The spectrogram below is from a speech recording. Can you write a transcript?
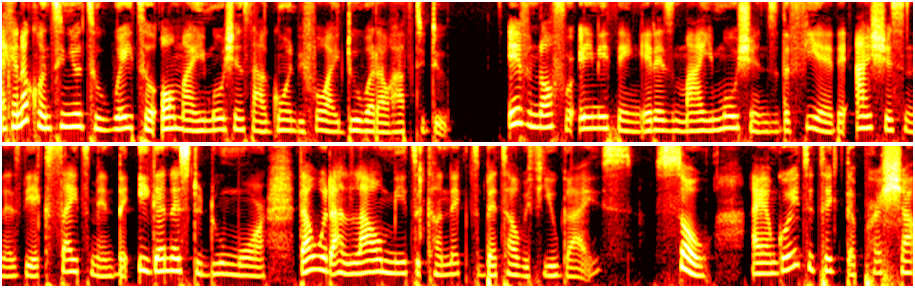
I cannot continue to wait till all my emotions are gone before I do what I'll have to do. If not for anything, it is my emotions, the fear, the anxiousness, the excitement, the eagerness to do more that would allow me to connect better with you guys. So, I am going to take the pressure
